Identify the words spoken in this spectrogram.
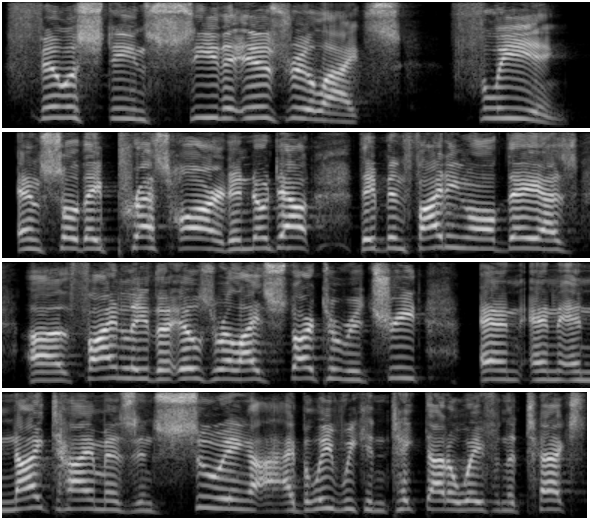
Philistines see the Israelites fleeing. And so they press hard. And no doubt they've been fighting all day as uh, finally the Israelites start to retreat and, and, and nighttime is ensuing. I believe we can take that away from the text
